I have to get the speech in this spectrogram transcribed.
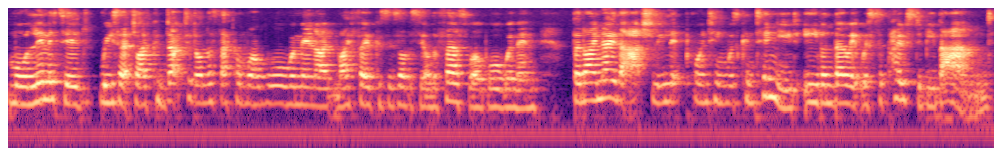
more limited research I've conducted on the Second World War women, I, my focus is obviously on the First World War women, but I know that actually lip pointing was continued, even though it was supposed to be banned,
